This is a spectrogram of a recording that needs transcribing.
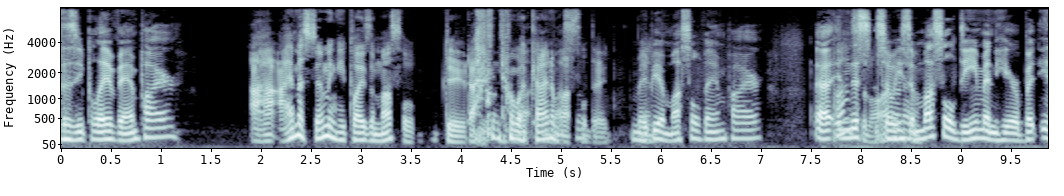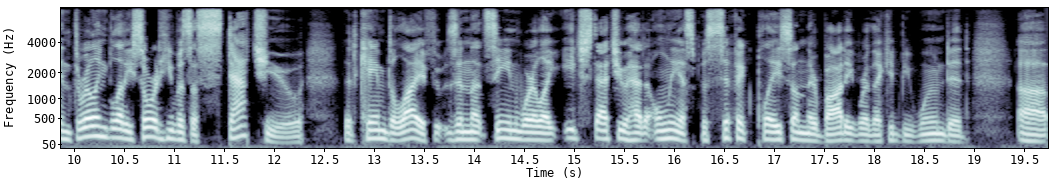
Does he play a vampire? Uh, I'm assuming he plays a muscle dude. I don't know what kind of muscle dude. Maybe yeah. a muscle vampire. Uh, in this, so he's know. a muscle demon here, but in Thrilling Bloody Sword, he was a statue that came to life. It was in that scene where like each statue had only a specific place on their body where they could be wounded. Uh,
